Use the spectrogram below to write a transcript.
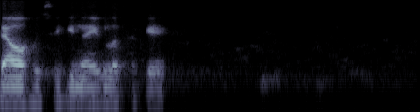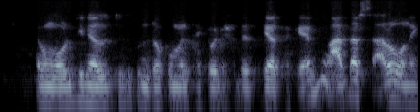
দেওয়া হয়েছে কিনা, এগুলো থাকে। এবং অরিজিনাল যদি কোনো ডকুমেন্ট থাকে, ওটার সাথে দেওয়া থাকে এবং আদার্স আরও অনেক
